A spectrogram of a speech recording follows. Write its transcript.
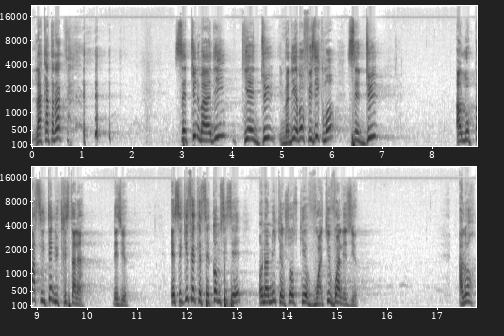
La cataracte, c'est une maladie qui est due, une maladie d'abord physiquement, c'est dû à l'opacité du cristallin des yeux. Et ce qui fait que c'est comme si c'est on a mis quelque chose qui voit les yeux. Alors,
